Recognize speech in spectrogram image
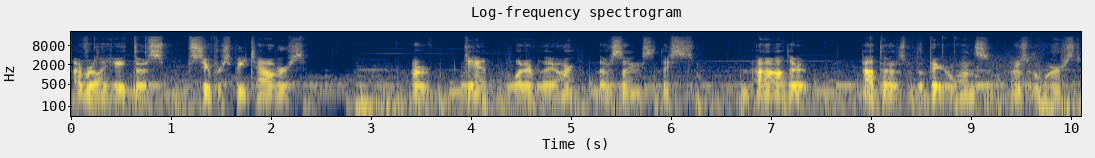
I really hate those super speed towers. Or can't, whatever they are. Those things. They... Uh, they're... Not those, the bigger ones. Those are the worst.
